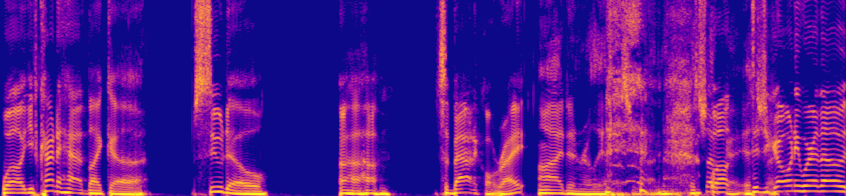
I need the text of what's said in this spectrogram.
well, you've kind of had like a pseudo um, sabbatical, right? I didn't really ask you that. No. It's okay. Well, It's did you okay. go anywhere though?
